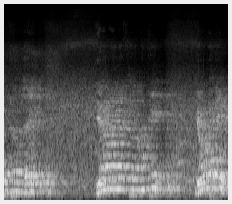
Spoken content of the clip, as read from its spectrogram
పెట్టడం జరిగింది. ఇరవై లక్షల మంది యువతకి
